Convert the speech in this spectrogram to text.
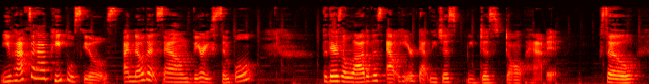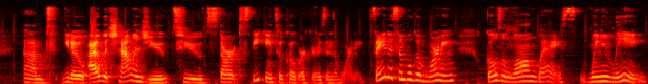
You have to have people skills. I know that sounds very simple, but there's a lot of us out here that we just we just don't have it. So, um, you know, I would challenge you to start speaking to coworkers in the morning. Saying a simple good morning goes a long way. When you leave,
